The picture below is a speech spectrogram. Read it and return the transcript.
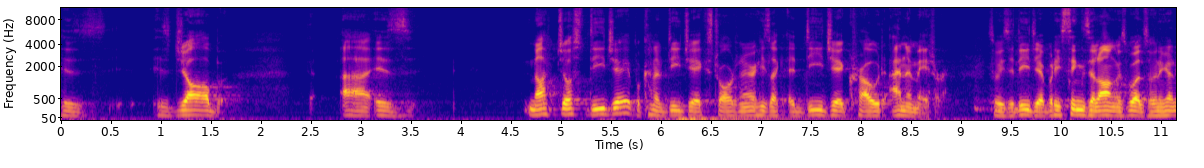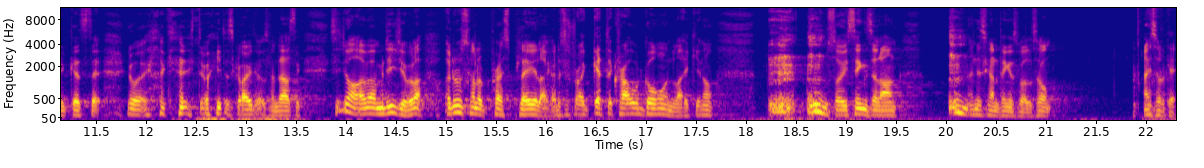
his his job uh, is not just DJ, but kind of DJ extraordinaire. He's like a DJ crowd animator. So he's a DJ, but he sings along as well. So when he kind of gets the, you know, the way he described it was fantastic. He said, "No, I'm, I'm a DJ, but I, I don't just kind of press play. Like I just try to get the crowd going, like you know." so he sings along and this kind of thing as well. So I said, "Okay."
